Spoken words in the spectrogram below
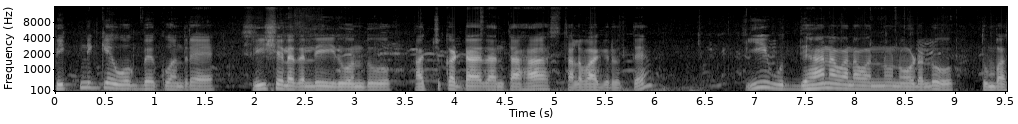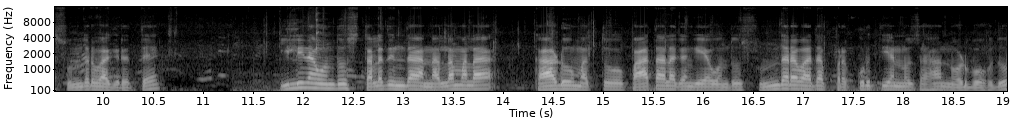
ಪಿಕ್ನಿಕ್ಗೆ ಹೋಗಬೇಕು ಅಂದರೆ ಶ್ರೀಶೈಲದಲ್ಲಿ ಇದು ಒಂದು ಅಚ್ಚುಕಟ್ಟಾದಂತಹ ಸ್ಥಳವಾಗಿರುತ್ತೆ. ಈ ಉದ್ಯಾನವನವನ್ನು ನೋಡಲು ತುಂಬ ಸುಂದರವಾಗಿರುತ್ತೆ. ಇಲ್ಲಿನ ಒಂದು ಸ್ಥಳದಿಂದ ನಲ್ಲಮಲ, ಕಾಡು ಮತ್ತು ಪಾತಾಳಗಂಗೆಯ ಒಂದು ಸುಂದರವಾದ ಪ್ರಕೃತಿಯನ್ನು ಸಹ ನೋಡಬಹುದು.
